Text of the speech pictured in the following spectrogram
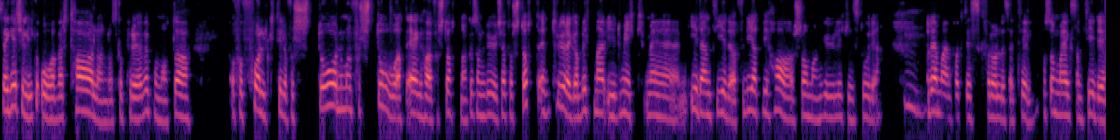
Så jeg er ikke like overtalende og skal prøve på en måte å få folk til å forstå. Du må forstå at jeg har forstått noe som du ikke har forstått. Jeg tror jeg har blitt mer ydmyk med, i den tida, fordi at vi har så mange ulike historier. Mm. Og det må en faktisk forholde seg til. Og så må jeg samtidig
